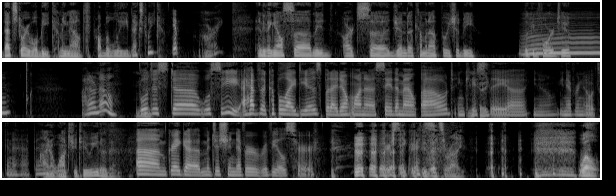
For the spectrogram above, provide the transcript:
that story will be coming out probably next week. Yep. All right. Anything else uh, on the arts uh, agenda coming up we should be looking forward to? Mm, I don't know. We'll just uh, we'll see. I have a couple ideas, but I don't want to say them out loud in case Okay. they, uh, you know, you never know what's going to happen. I don't want you to either. Then Um, Greg, a magician never reveals her her secrets. that's right. well,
